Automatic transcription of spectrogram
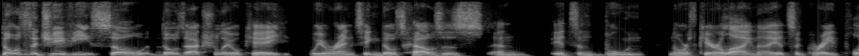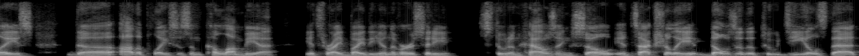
Those are JVs, so those are actually okay. We're renting those houses and it's in Boone, North Carolina. It's a great place. The other places in Columbia, it's right by the university, student housing. So it's actually, those are the two deals that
